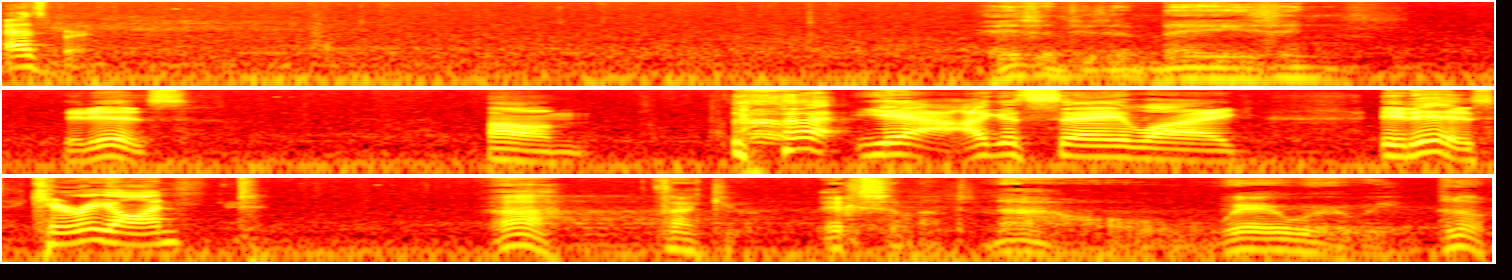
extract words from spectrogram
Esbern. Isn't it amazing? It is. Um, yeah, I could say like, it is. Carry on. Ah, thank you. Excellent. Now, where were we? Look,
